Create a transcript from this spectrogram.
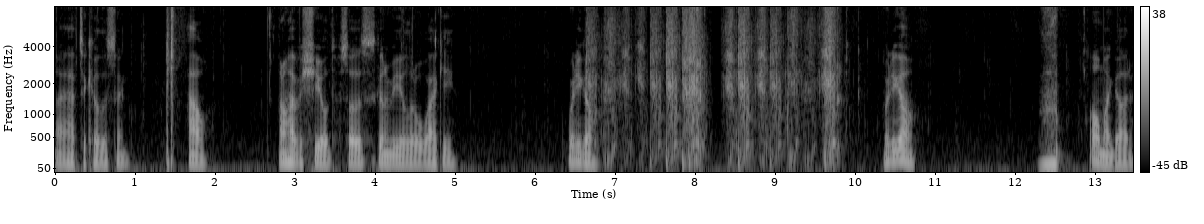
I have to kill this thing. Ow. I don't have a shield, so this is gonna be a little wacky. Where'd he go? Where'd he go? Oh my god.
